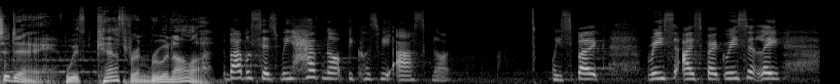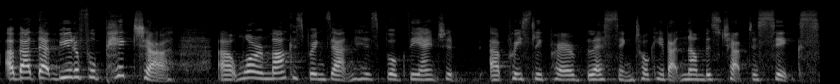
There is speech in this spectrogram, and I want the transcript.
Today with Katherine Ruonala. The Bible says we have not because we ask not. We spoke, I spoke recently about that beautiful picture uh, Warren Marcus brings out in his book, The Ancient uh, Priestly Prayer of Blessing, talking about Numbers chapter 6.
